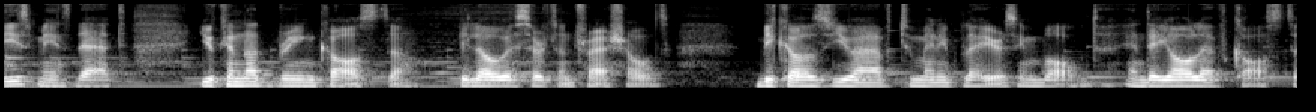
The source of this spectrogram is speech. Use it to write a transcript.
This means that you cannot bring cost below a certain threshold because you have too many players involved and they all have cost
